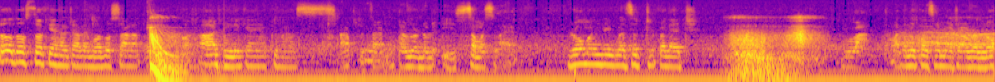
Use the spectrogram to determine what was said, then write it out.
तो दोस्तों क्या हाल चाल है? बहुत बहुत स्वागत है और आज हम लेके आए आपके पास आपके साथ W W E summer slam Roman Reigns versus triple H वाह पता नहीं कौन सा मैच आई डोंट नो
